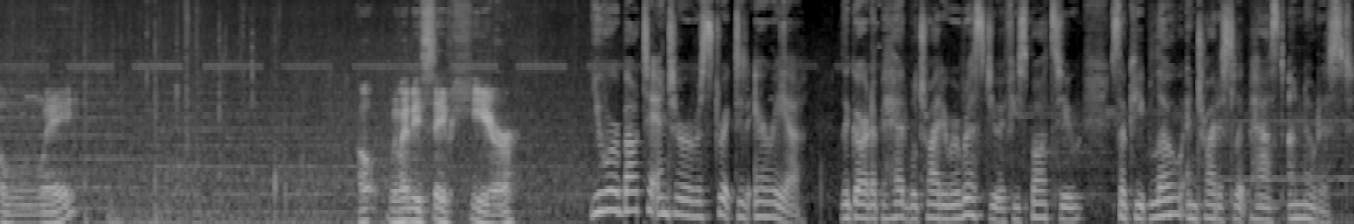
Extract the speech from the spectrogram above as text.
away. Oh, we might be safe here. You are about to enter a restricted area. The guard up ahead will try to arrest you if he spots you, so keep low and try to slip past unnoticed.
